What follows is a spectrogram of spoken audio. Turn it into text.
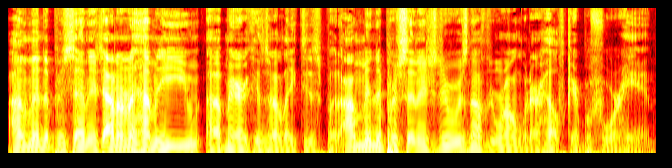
i'm in the percentage. I don't know how many americans are like this but i'm in the percentage. There was nothing wrong with our health care beforehand.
